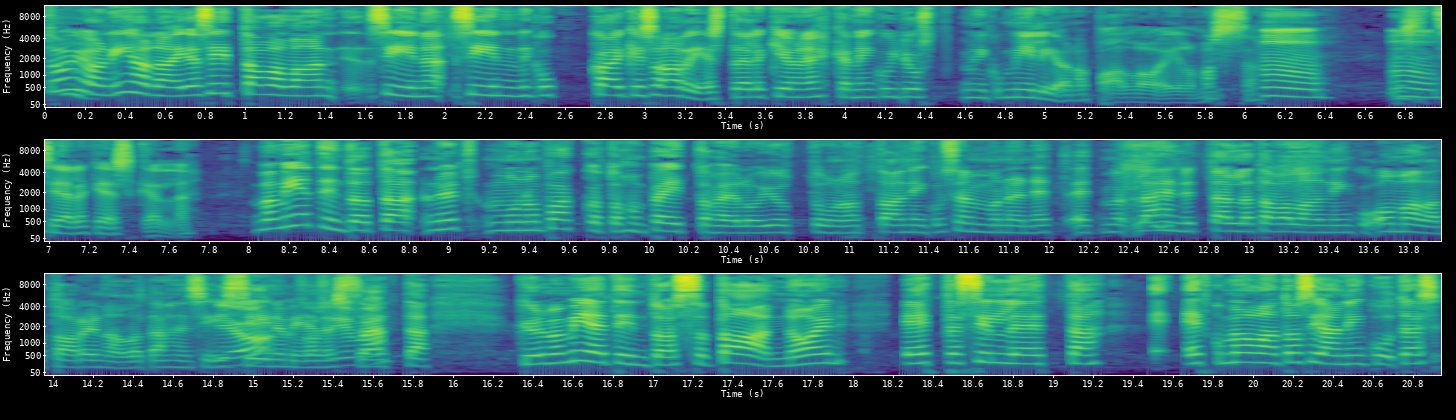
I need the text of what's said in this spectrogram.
toi on ihanaa ja sitten tavallaan siinä, siinä niinku kaikessa arjessa, teilläkin on ehkä niinku just niinku miljoona palloa ilmassa. Mm, ja sit mm. siellä keskellä mä mietin tota, nyt mun on pakko tuohon peittoheiluun juttuun ottaa niinku semmonen, että et mä lähden nyt tällä tavallaan niinku omalla tarinalla tähän siis Joo, siinä mielessä, hyvä. että kyllä mä mietin tuossa taannoin, että sille, että et kun me ollaan tosiaan niinku tässä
